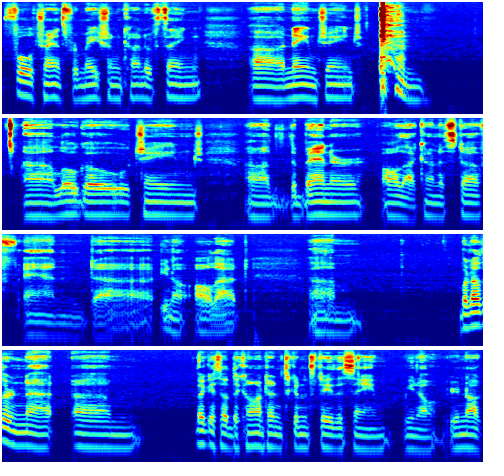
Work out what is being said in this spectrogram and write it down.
full transformation kind of thing, uh, name change, uh, logo change, uh, the banner, all that kind of stuff, and uh, you know all that. Um, but other than that, um, like I said, the content's to stay the same. You know, you're not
